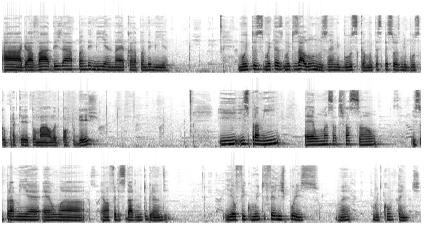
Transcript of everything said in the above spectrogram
a gravar desde a pandemia, na época da pandemia muitos, muitas, muitos alunos né, me buscam, muitas pessoas me buscam para querer tomar aula de português. E isso para mim é uma satisfação, isso para mim é, é, uma, é uma felicidade muito grande. E eu fico muito feliz por isso, né? Muito contente.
